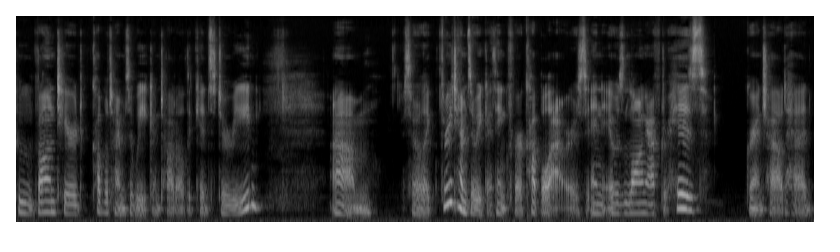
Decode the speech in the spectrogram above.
who volunteered a couple times a week and taught all the kids to read. Um, so like three times a week, I think, for a couple hours. And it was long after his grandchild had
